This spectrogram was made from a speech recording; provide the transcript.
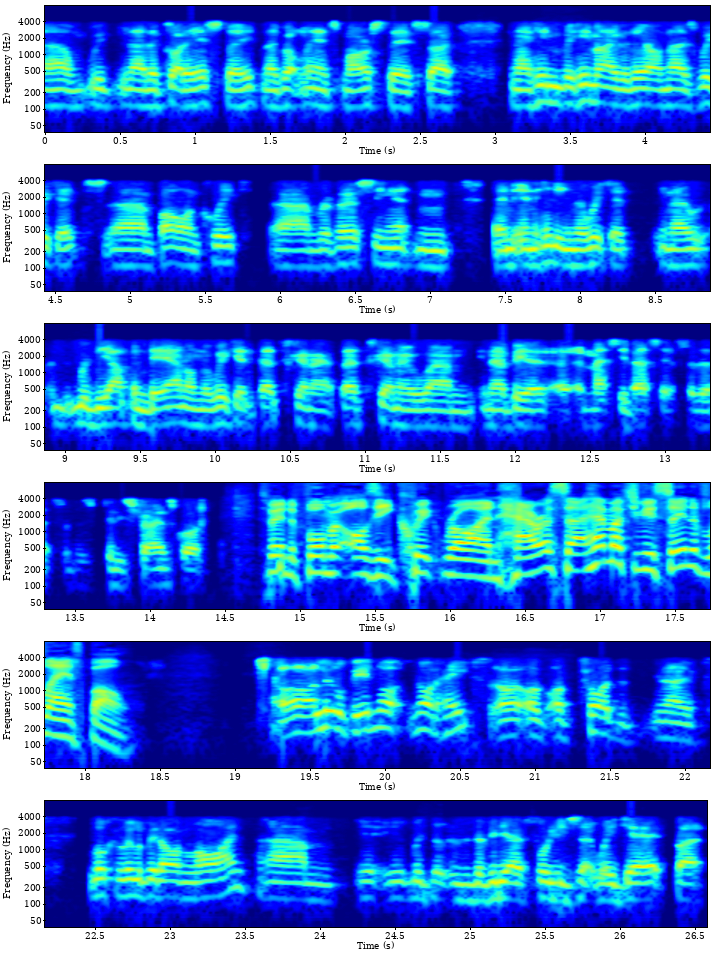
um, with you know they've got airspeed and they've got Lance Morris there, so you know him him over there on those wickets, um, bowling quick, um, reversing it and, and, and hitting the wicket, you know, with the up and down on the wicket. That's gonna that's gonna um, you know be a, a massive asset for the for the, for the Australian squad. It's been the former Aussie quick Ryan Harris. Uh, how much have you seen of Lance Bowl? Oh, a little bit, not not heaps. I, I've, I've tried to you know look a little bit online um, with the, the video footage that we get, but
